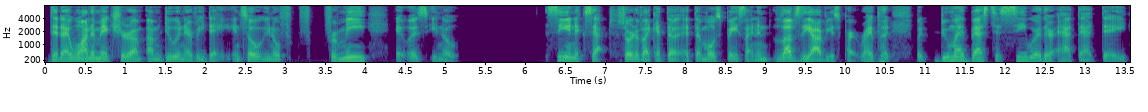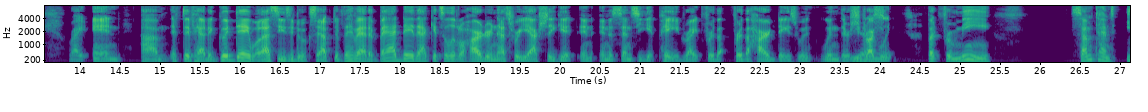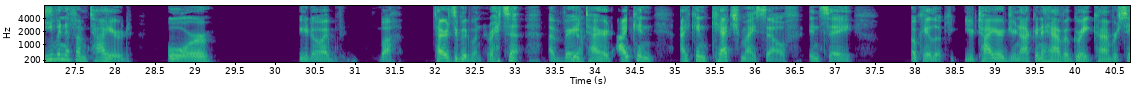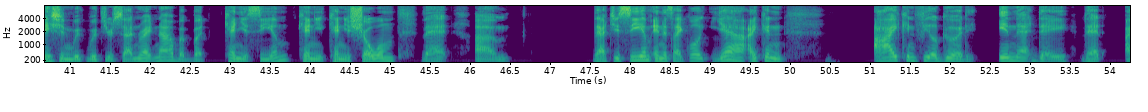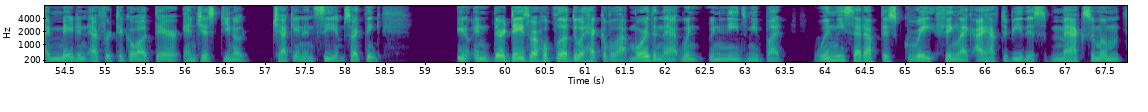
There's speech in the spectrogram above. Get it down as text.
that i want to make sure i'm, I'm doing every day? And so you know f- for me it was you know see and accept sort of like at the at the most baseline and loves the obvious part right? But but do my best to see where they're at that day right? And um, if they've had a good day well that's easy to accept. If they've had a bad day that gets a little harder and that's where you actually get in in a sense you get paid right for the for the hard days when when they're yes. struggling. But for me sometimes even if i'm tired or you know i'm well tired's a good one, right? So I'm very yeah. tired. I can I can catch myself and say, okay, look, you're tired. You're not going to have a great conversation with with your son right now, but but can you see him? Can you can you show him that um that you see him? And it's like, well, yeah, I can I can feel good in that day that I made an effort to go out there and just, you know, check in and see him. So I think you know, and there are days where hopefully I'll do a heck of a lot more than that when when he needs me. But when we set up this great thing, like I have to be this maximum,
